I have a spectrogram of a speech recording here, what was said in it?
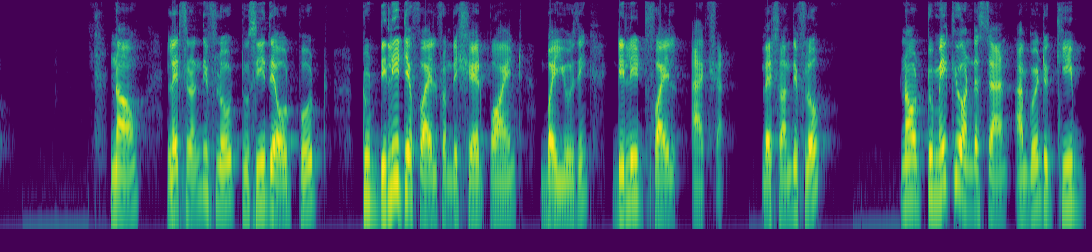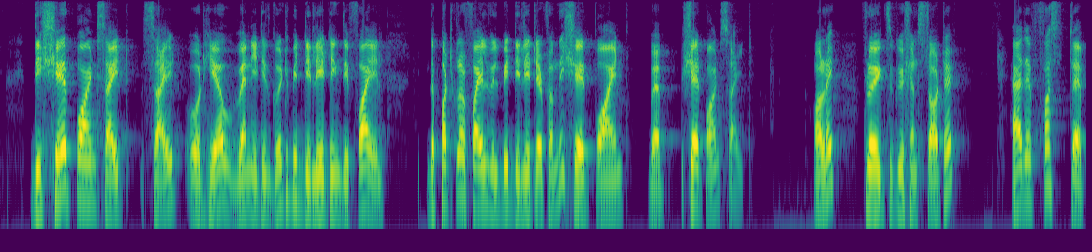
Now let's run the flow to see the output to delete a file from the SharePoint by using delete file action. Let's run the flow. Now to make you understand, I'm going to keep the SharePoint site side over here when it is going to be deleting the file, the particular file will be deleted from the SharePoint web SharePoint site. All right, flow execution started. As a first step,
